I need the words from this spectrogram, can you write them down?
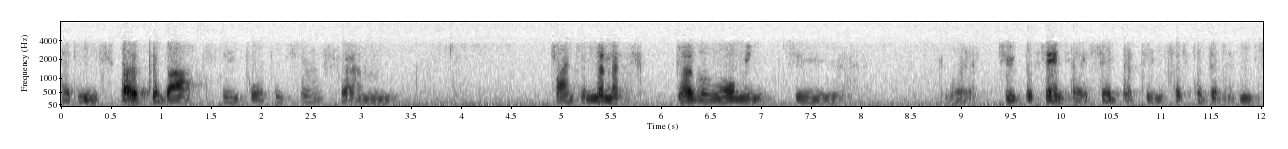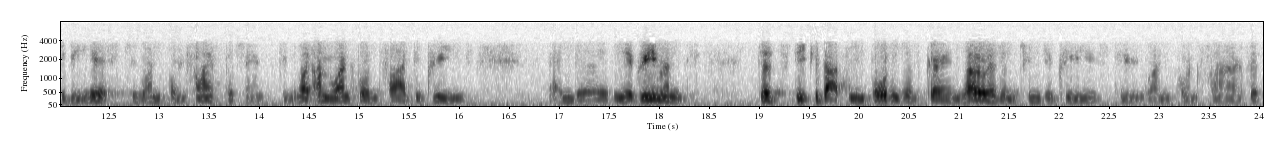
at least spoke about the importance of um, trying to limit global warming to well, two percent. They said, but insisted that it needs to be less to 1.5 percent, I'm 1.5 degrees, and uh, the agreement did speak about the importance of going lower than two degrees to 1.5, but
